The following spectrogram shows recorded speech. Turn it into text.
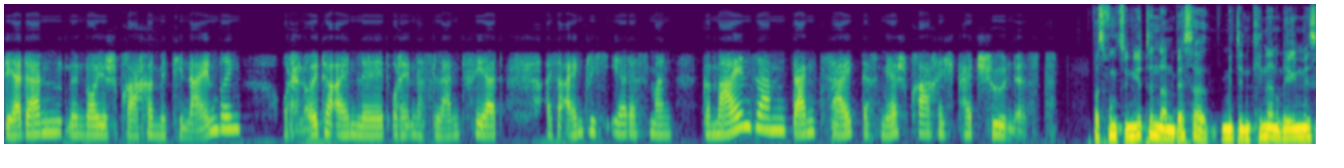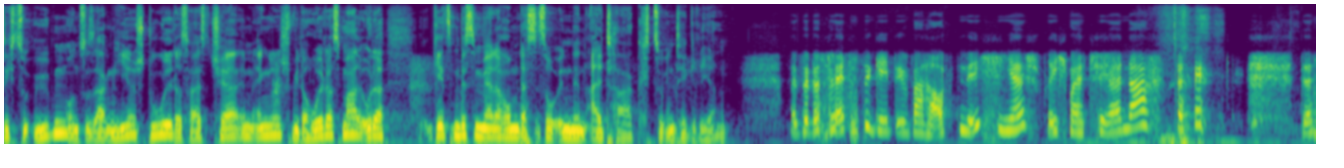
der dann eine neue Sprache mit hineinbringt oder Leute einlädt oder in das Land fährt. Also eigentlich eher, dass man gemeinsam dann zeigt, dass Mehrsprachigkeit schön ist. Was funktioniert denn dann besser, mit den Kindern regelmäßig zu üben und zu sagen, hier Stuhl, das heißt Chair im Englisch, wiederhol das mal? Oder geht es ein bisschen mehr darum, das so in den Alltag zu integrieren? Also das letzte geht überhaupt nicht. Hier, sprich mal Chair nach. das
